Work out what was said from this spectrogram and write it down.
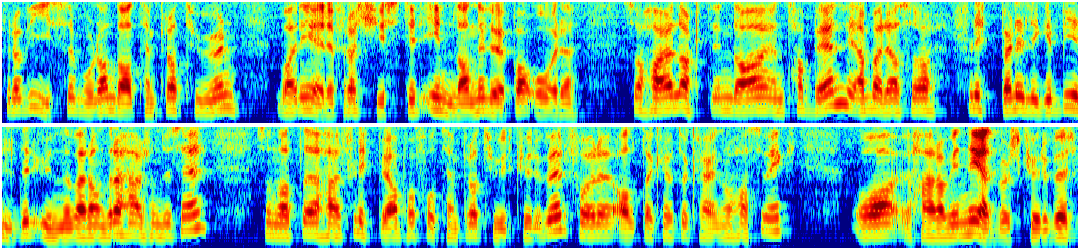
for å vise hvordan da temperaturen varierer fra kyst til innland i løpet av året. Så har jeg lagt inn da en tabell. Jeg bare altså flipper, Det ligger bilder under hverandre her, som du ser. Sånn at uh, her flipper jeg på å få temperaturkurver for uh, Alta, Kautokeino og Hasvik. Og her har vi nedbørskurver.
